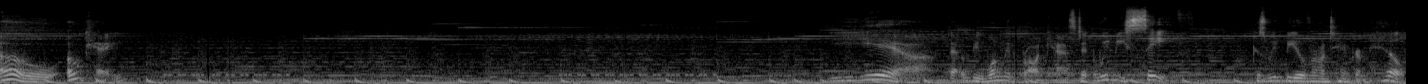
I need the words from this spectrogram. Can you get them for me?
Oh, okay. Broadcast it, and we'd be safe, because we'd be over on Tangram Hill.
